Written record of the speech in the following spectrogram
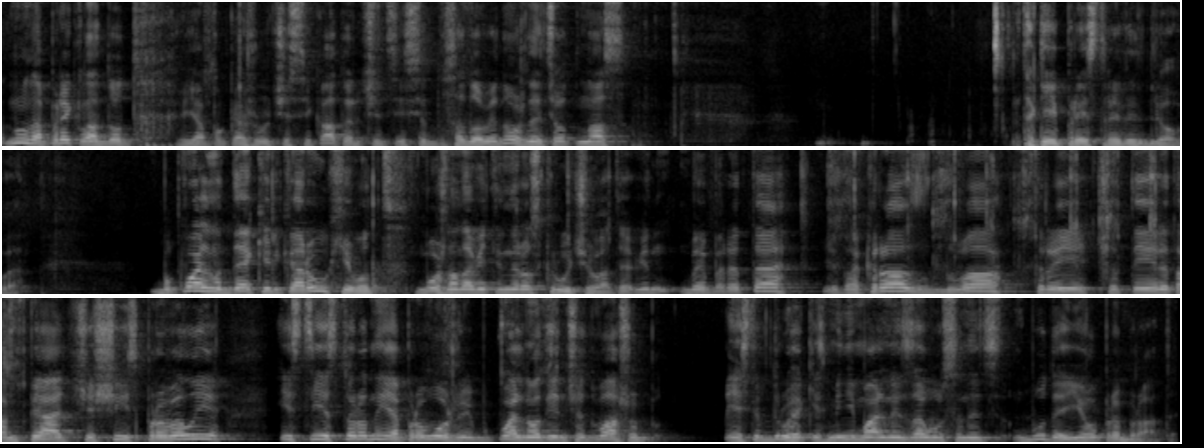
Ну, наприклад, от я покажу чи секатор, чи ці садові ножниці. От у нас такий пристрій від Льове. Буквально декілька рухів, от можна навіть і не розкручувати. Він ви берете і так раз, два, три, чотири, там п'ять чи шість провели. І з цієї сторони я проводжу буквально один чи два, щоб, якщо вдруг якийсь мінімальний заусенець буде, його прибрати.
